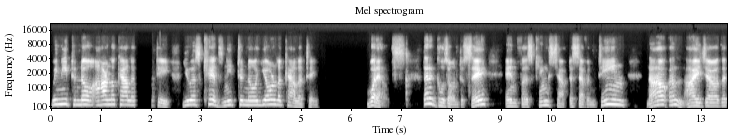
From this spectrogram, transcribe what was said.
we need to know our locality. You as kids need to know your locality. What else? Then it goes on to say in First Kings chapter 17, now Elijah the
